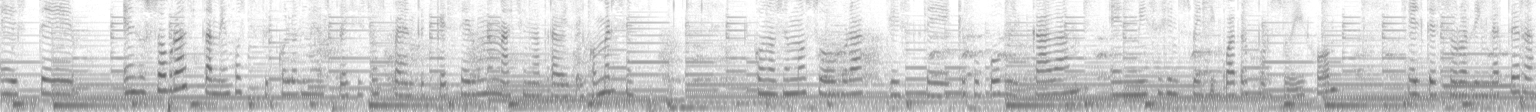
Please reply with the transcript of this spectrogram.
Este, en sus obras también justificó los medios precisos para enriquecer una nación a través del comercio. Conocemos su obra este, que fue publicada en 1624 por su hijo, El Tesoro de Inglaterra,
